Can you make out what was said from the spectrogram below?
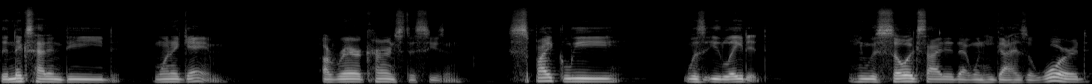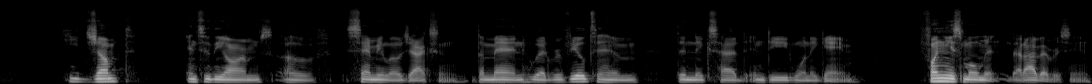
the Knicks had indeed won a game, a rare occurrence this season. Spike Lee was elated. He was so excited that when he got his award, he jumped into the arms of Samuel L. Jackson, the man who had revealed to him the Knicks had indeed won a game. Funniest moment that I've ever seen.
